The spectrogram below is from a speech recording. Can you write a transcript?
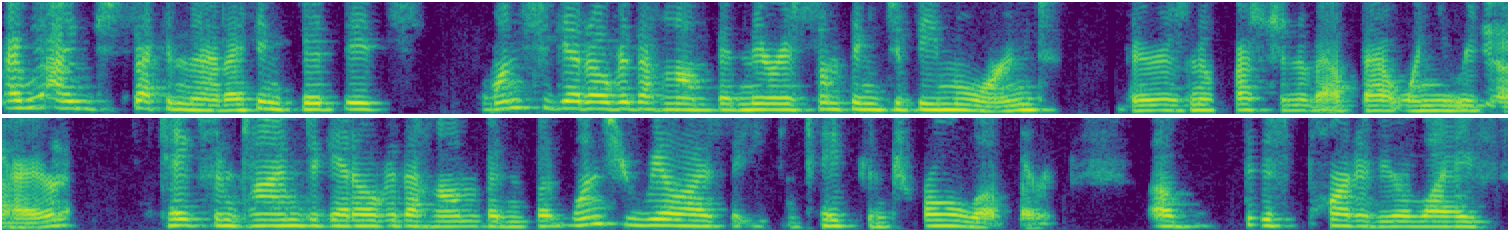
I, I second that. I think that it's once you get over the hump and there is something to be mourned, there is no question about that when you retire. Yeah. Take some time to get over the hump, and but once you realize that you can take control of it, of this part of your life,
